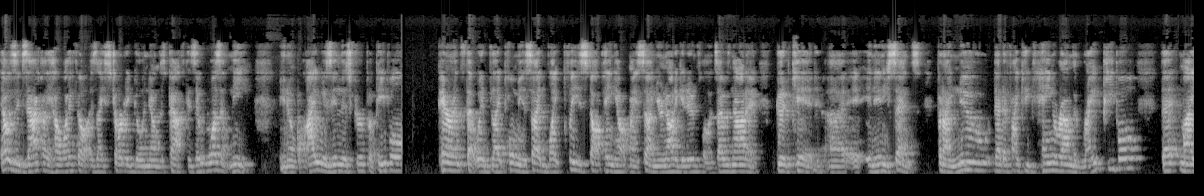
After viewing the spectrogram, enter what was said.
That was exactly how i felt as i started going down this path because it wasn't me. You know i was in this group of people parents that would like pull me aside and like please stop hanging out with my son you're not a good influence i was not a good kid uh, in any sense but i knew that if i could hang around the right people that my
